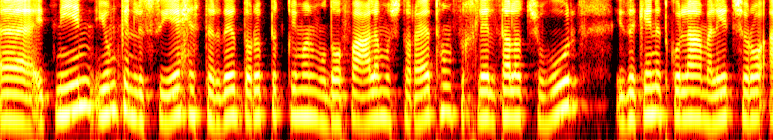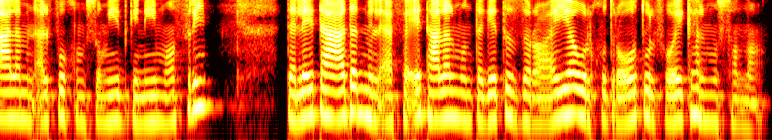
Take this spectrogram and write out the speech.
اتنين يمكن للسياح استرداد ضريبة القيمة المضافة على مشترياتهم في خلال ثلاث شهور إذا كانت كل عملية شراء أعلى من 1500 جنيه مصري. تلاتة عدد من الإعفاءات على المنتجات الزراعية والخضروات والفواكه المصنعة.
